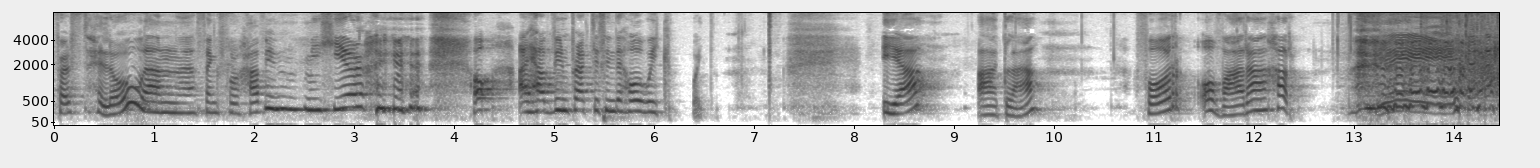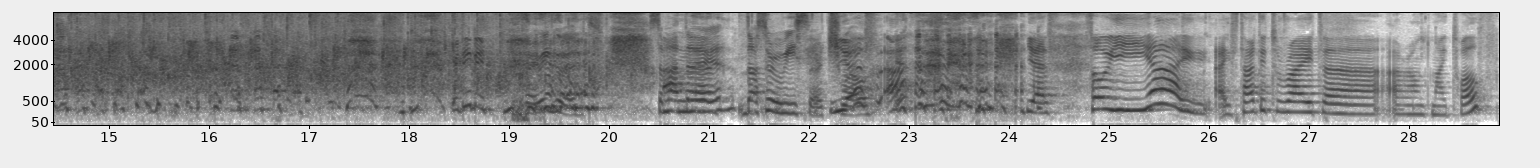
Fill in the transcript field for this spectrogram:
first, hello, and uh, thanks for having me here. oh, I have been practicing the whole week. Wait. Er glad for å være her. we did it. Very good. Samantha and, uh, does her research yes, well. Uh, yes. So yeah, I, I started to write uh, around my 12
